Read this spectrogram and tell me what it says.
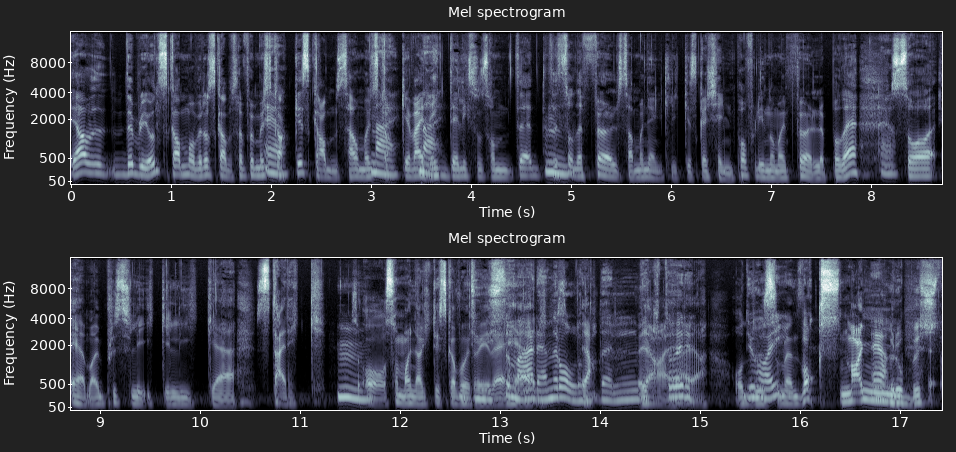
ja, Det blir jo en skam over å skamme seg, for man skal Ja. ikke skamme seg og man Nei, skal ikke være nei. redd. Det er liksom sånn, det, det er sånne følelser man egentlig ikke skal kjenne på, fordi når man føler på det, Ja. så er man plutselig ikke like sterk så, og, som man alltid skal være Du i det som her. er den rollemodellen, ja. Viktor. Ja, ja, ja. Og Du du, har- som en voksen mann. Ja. Robust.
